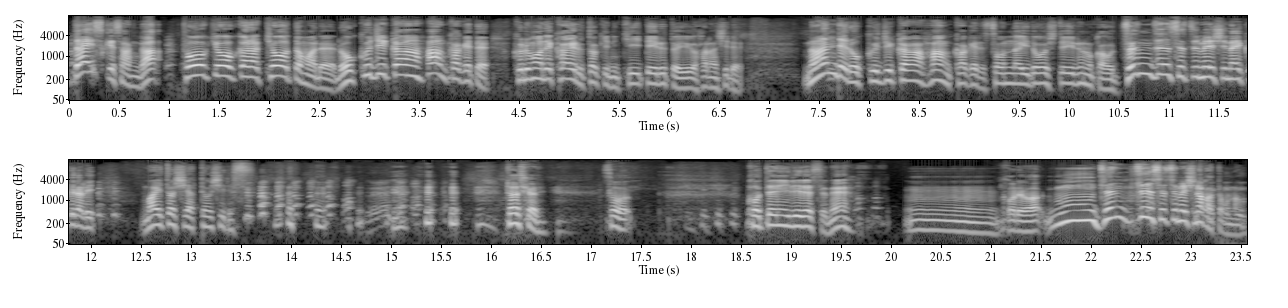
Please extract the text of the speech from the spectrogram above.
大輔さんが東京から京都まで6時間半かけて車で帰る時に聞いているという話で、なんで6時間半かけてそんな移動しているのかを全然説明しないくだり、毎年やってほしいです。確かに。そう。古典入りですね。うん、これは。うん、全然説明しなかったもんな。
